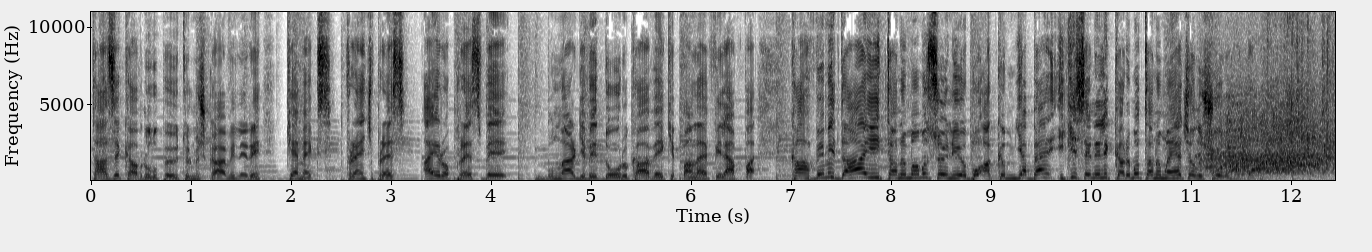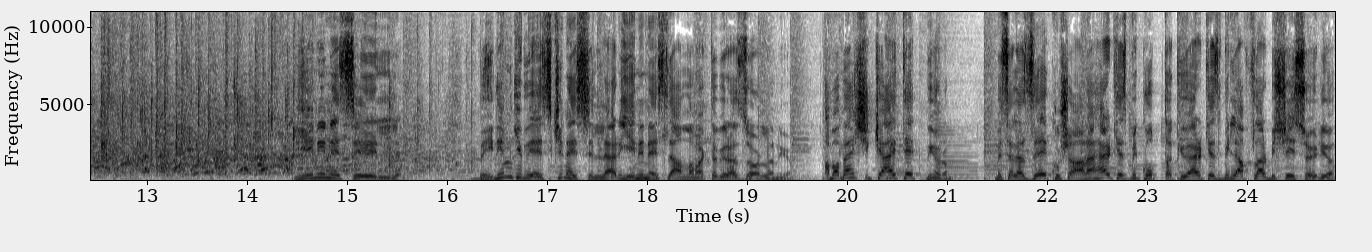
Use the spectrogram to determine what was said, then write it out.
Taze kavrulup öğütülmüş kahveleri Chemex, French Press, Aeropress ve bunlar gibi doğru kahve ekipmanları filan var. Kahvemi daha iyi tanımamı söylüyor bu akım. Ya ben iki senelik karımı tanımaya çalışıyorum burada. Yeni nesil. Benim gibi eski nesiller yeni nesli anlamakta biraz zorlanıyor. Ama ben şikayet etmiyorum. Mesela Z kuşağına herkes bir kulp takıyor, herkes bir laflar bir şey söylüyor.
